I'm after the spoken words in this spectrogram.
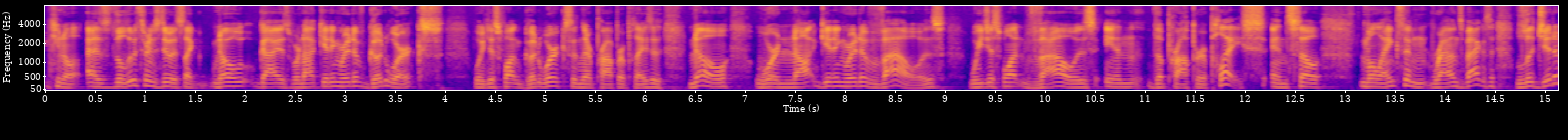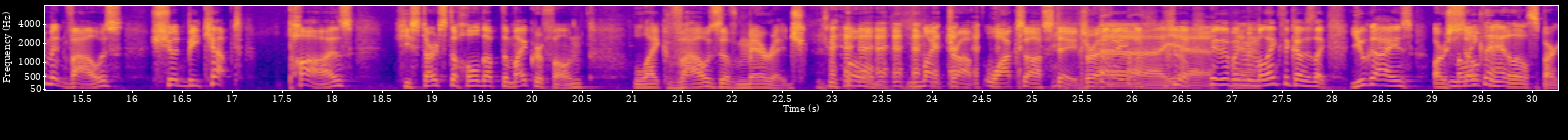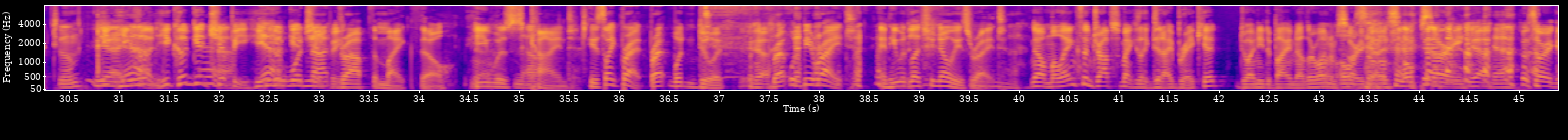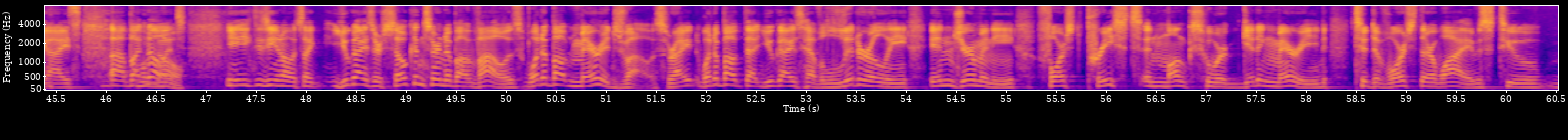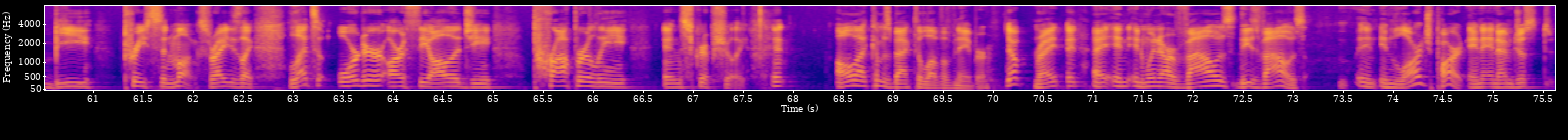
you know, as the Lutherans do, it's like, no, guys, we're not getting rid of good works. We just want good works in their proper places. No, we're not getting rid of vows. We just want vows in the proper place. And so Melanchthon rounds back and says, legitimate vows should be kept. Pause. He starts to hold up the microphone like vows of marriage. Boom, mic drop, walks off stage, right? Uh, yeah, I mean, yeah. Melanchthon comes like, you guys are so. Melanchthon con- had a little spark to him. Yeah, he yeah. could. He could get chippy. He Yeah. could He get would not chippy. drop the mic though. He was No. kind. He's like Brett. Brett wouldn't do it. Brett would be right, and he would let you know he's right. No, Melanchthon drops the mic. He's like, "Did I break it? Do I need to buy another one? I'm sorry, so- guys." oh, sorry. yeah, sorry, guys. Uh, but Oh, no, no. it's you, you know, it's like you guys are so concerned about vows. What about marriage vows, right? What about that? You guys have literally in Germany forced priests and monks who were getting married to divorce their wives to be priests and monks, right? He's like, let's order our theology properly and scripturally. And, All that comes back to love of neighbor. Yep. Right. It- and and when our vows, these vows, in, in large part, and and I'm just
